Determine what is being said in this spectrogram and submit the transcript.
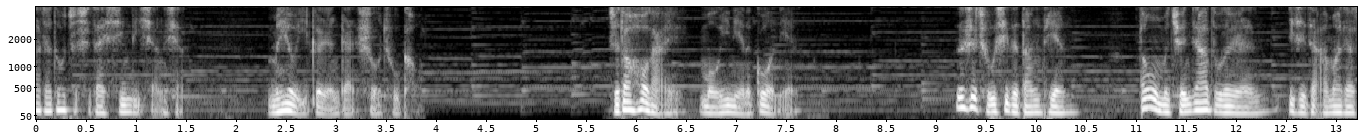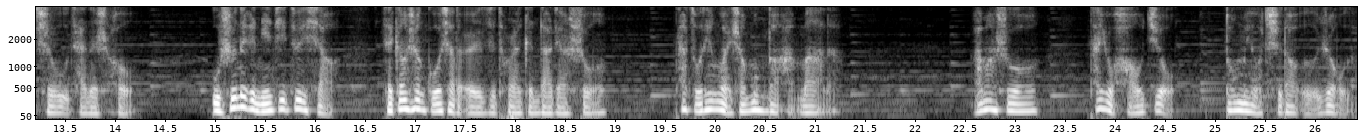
大家都只是在心里想想，没有一个人敢说出口。直到后来某一年的过年，那是除夕的当天，当我们全家族的人一起在阿妈家吃午餐的时候，五叔那个年纪最小、才刚上国小的儿子突然跟大家说，他昨天晚上梦到阿嬷了。阿妈说，他有好久都没有吃到鹅肉了。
